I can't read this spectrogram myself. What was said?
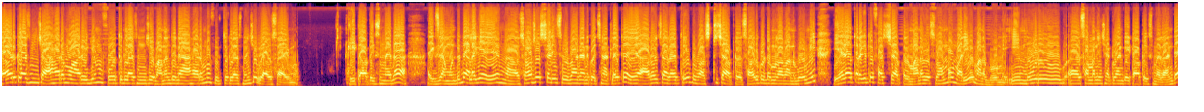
థర్డ్ క్లాస్ నుంచి ఆహారము ఆరోగ్యం ఫోర్త్ క్లాస్ నుంచి మనం తినే ఆహారము ఫిఫ్త్ క్లాస్ నుంచి వ్యవసాయము. ఈ టాపిక్స్ మీద ఎగ్జామ్ ఉంటుంది. అలాగే సోషల్ స్టడీస్ విభాగానికి వచ్చినట్లయితే ఆరో తరగతి ఫస్ట్ చాప్టర్ సౌర కుటుంబంలో మన భూమి ఏడవ తరగతి ఫస్ట్ చాప్టర్ మన విశ్వము మరియు మన భూమి. ఈ మూడు సంబంధించినటువంటి టాపిక్స్ మీద అంటే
